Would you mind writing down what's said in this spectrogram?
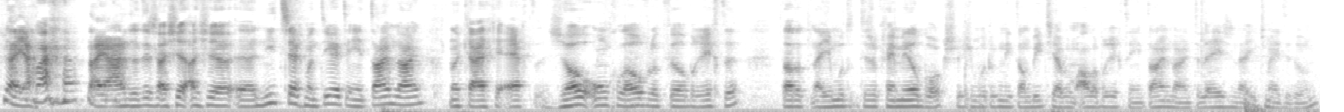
nou ja, Maar nou ja dat is als je, als je eh, niet segmenteert in je timeline, dan krijg je echt zo ongelooflijk veel berichten. Dat het, nou, je moet, het is ook geen mailbox, dus je moet ook niet de ambitie hebben om alle berichten in je timeline te lezen en daar iets mee te doen.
